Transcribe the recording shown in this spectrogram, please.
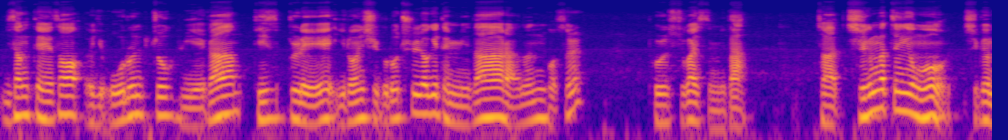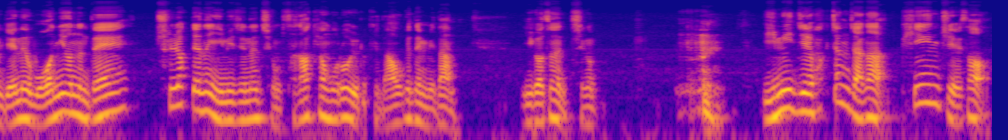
이 상태에서 여기 오른쪽 위에가 디스플레이에 이런 식으로 출력이 됩니다. 라는 것을 볼 수가 있습니다. 자, 지금 같은 경우 지금 얘는 원이었는데 출력되는 이미지는 지금 사각형으로 이렇게 나오게 됩니다. 이것은 지금 이미지의 확장자가 PNG에서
